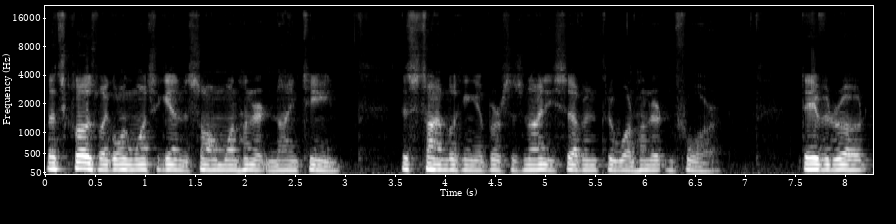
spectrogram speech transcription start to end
Let's close by going once again to Psalm 119, this time looking at verses 97 through 104. David wrote,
